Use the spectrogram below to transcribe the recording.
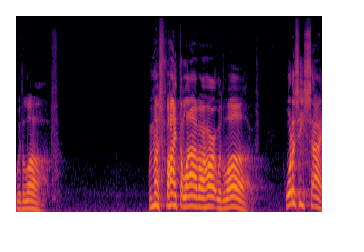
with love. We must fight the lie of our heart with love. What does he say?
